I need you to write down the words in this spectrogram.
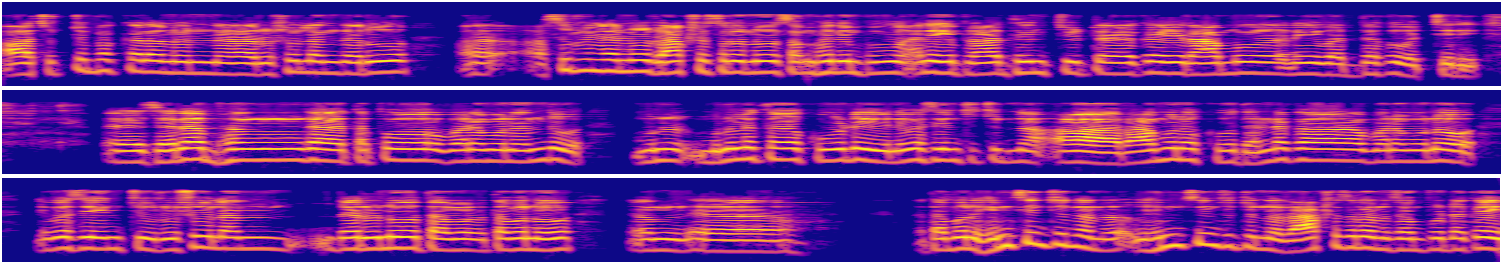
ఆ చుట్టుపక్కలనున్న ఋషులందరూ అసురులను రాక్షసులను సంహరింపు అని ప్రార్థించుటకై రాముని వద్దకు వచ్చిరి. శరభంగ తపోవనమునందు మును మునులతో కూడి నివసించుచున్న ఆ రామునకు దండకావనములో వనములో నివసించు ఋషులందరూ తమ తమను తమను హింసించున్న హింసించుచున్న రాక్షసులను చంపుటకై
